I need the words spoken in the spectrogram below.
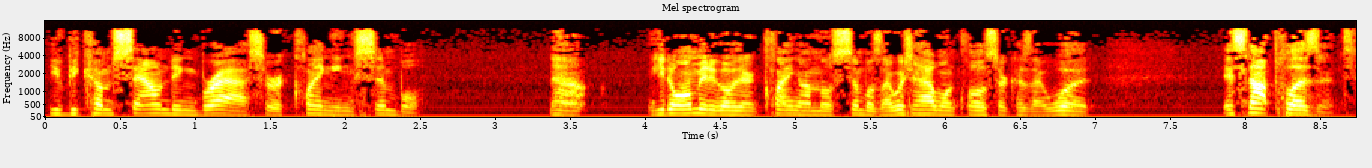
you've become sounding brass or a clanging cymbal. Now, you don't want me to go there and clang on those cymbals. I wish I had one closer because I would. It's not pleasant.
